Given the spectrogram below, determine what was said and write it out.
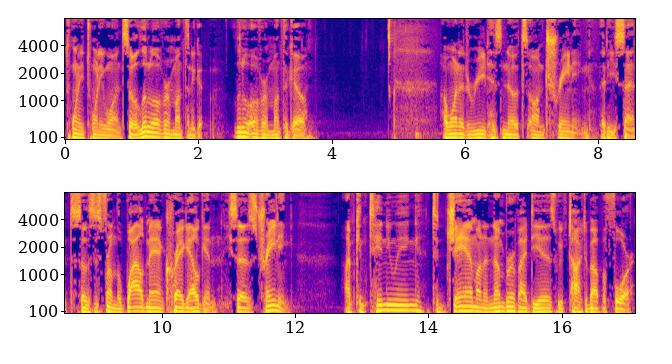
twenty twenty one. So a little over a month ago, little over a month ago. I wanted to read his notes on training that he sent. So this is from the wild man Craig Elgin. He says, training. I'm continuing to jam on a number of ideas we've talked about before.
